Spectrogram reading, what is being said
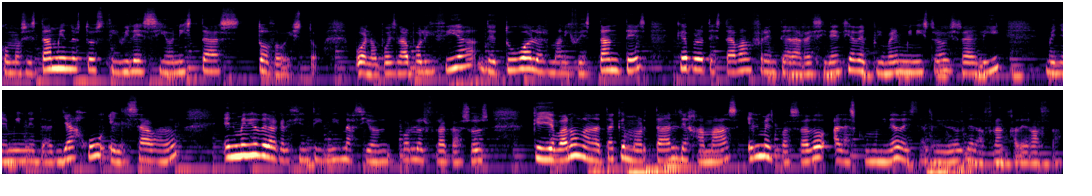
como se están viendo estos civiles sionistas todo esto? Bueno, pues la policía detuvo a los manifestantes que protestaban frente a la residencia del primer ministro israelí Benjamin Netanyahu el sábado, en medio de la creciente indignación por los fracasos que llevaron al ataque mortal de Hamas el mes pasado a las comunidades de alrededor de la franja de Gaza.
